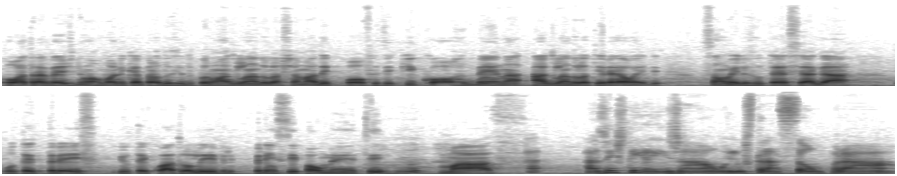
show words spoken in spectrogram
ou através de um hormônio que é produzido por uma glândula chamada hipófise que coordena a glândula tireoide. São eles o TSH, o T3 e o T4 livre, principalmente, uhum. mas... A gente tem aí já uma ilustração para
